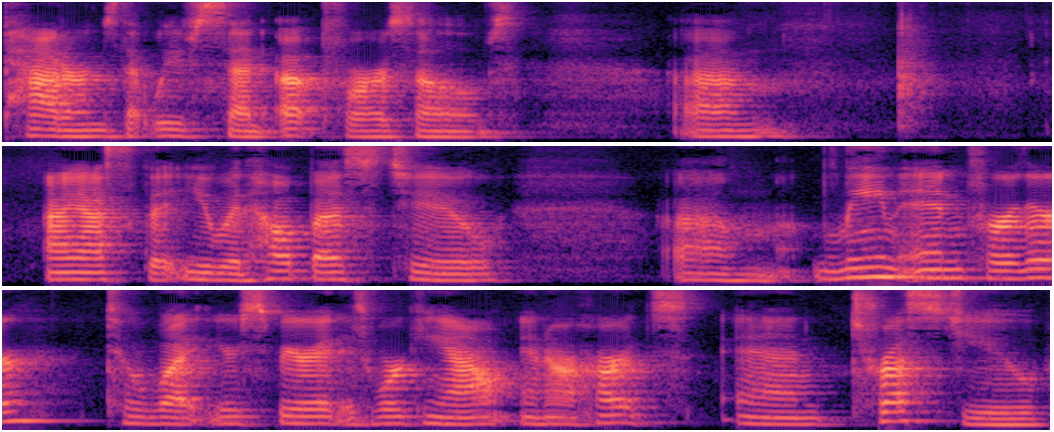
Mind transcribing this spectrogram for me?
patterns that we've set up for ourselves. Um, I ask that you would help us to um, lean in further to what your Spirit is working out in our hearts and trust you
